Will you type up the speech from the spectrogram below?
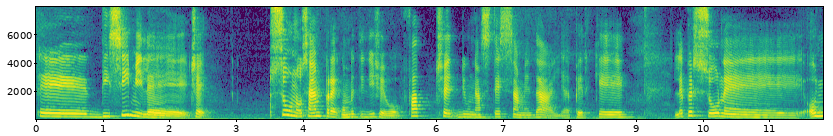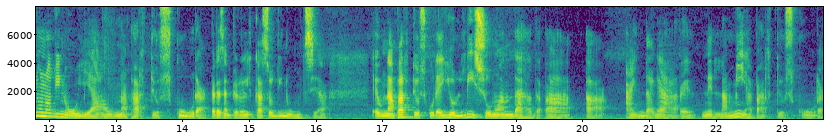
E di simile, cioè, sono sempre, come ti dicevo, facce di una stessa medaglia, perché le persone, ognuno di noi ha una parte oscura, per esempio nel caso di Nunzia, è una parte oscura, io lì sono andata a, a- a indagare nella mia parte oscura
